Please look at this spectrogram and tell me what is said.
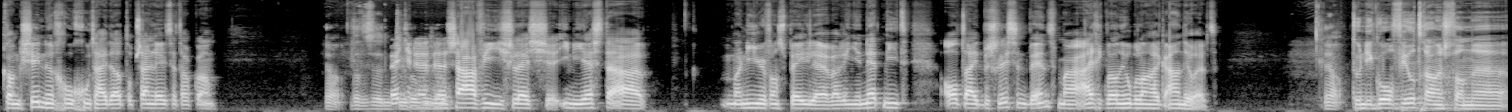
krankzinnig hoe goed hij dat op zijn leeftijd al kan. Ja, dat is een beetje de, de Savi slash Iniesta manier van spelen. Waarin je net niet altijd beslissend bent, maar eigenlijk wel een heel belangrijk aandeel hebt. Ja. Toen die goal viel trouwens van, uh,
